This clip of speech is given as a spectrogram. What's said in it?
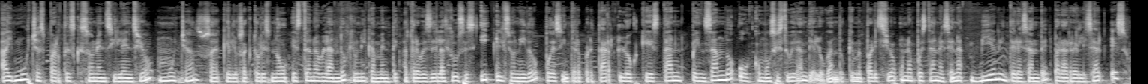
hay muchas partes que son en silencio, muchas, o sea, que los actores no están hablando, que únicamente a través de las luces y el sonido puedes interpretar lo que están pensando o como si estuvieran dialogando, que me pareció una puesta en escena bien interesante para realizar eso.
